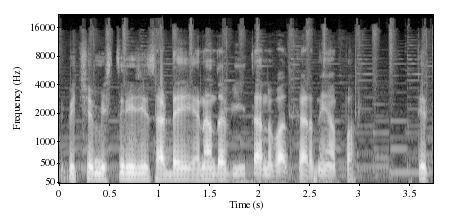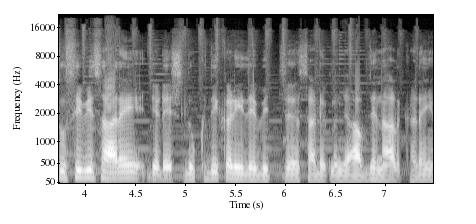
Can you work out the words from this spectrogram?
ਤੇ ਪਿੱਛੇ ਮਿਸਤਰੀ ਜੀ ਸਾਡੇ, ਇਹਨਾਂ ਦਾ ਵੀ ਧੰਨਵਾਦ ਕਰਦੇ ਹਾਂ ਆਪਾਂ। ਤੇ ਤੁਸੀਂ ਵੀ ਸਾਰੇ ਜਿਹੜੇ ਇਸ ਦੁੱਖ ਦੀ ਘੜੀ ਦੇ ਵਿੱਚ ਸਾਡੇ ਪੰਜਾਬ ਦੇ ਨਾਲ ਖੜੇ ਹੋ।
